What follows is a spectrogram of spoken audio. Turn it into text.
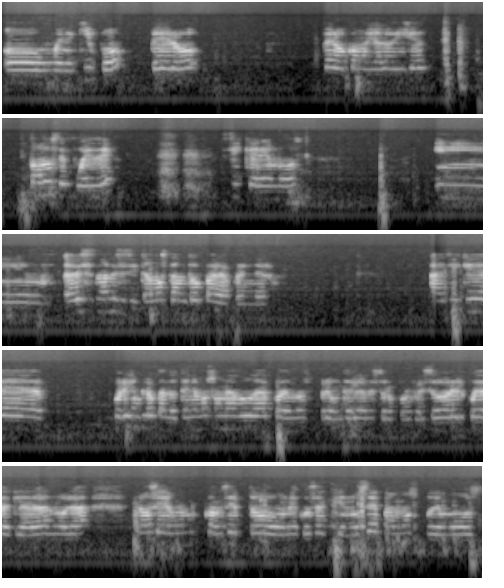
o un buen equipo, pero, pero como ya lo dije, todo se puede si queremos y a veces no necesitamos tanto para aprender. Así que, por ejemplo, cuando tenemos una duda, podemos preguntarle a nuestro profesor, él puede aclarárnosla, no sé, un concepto o una cosa que no sepamos, podemos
